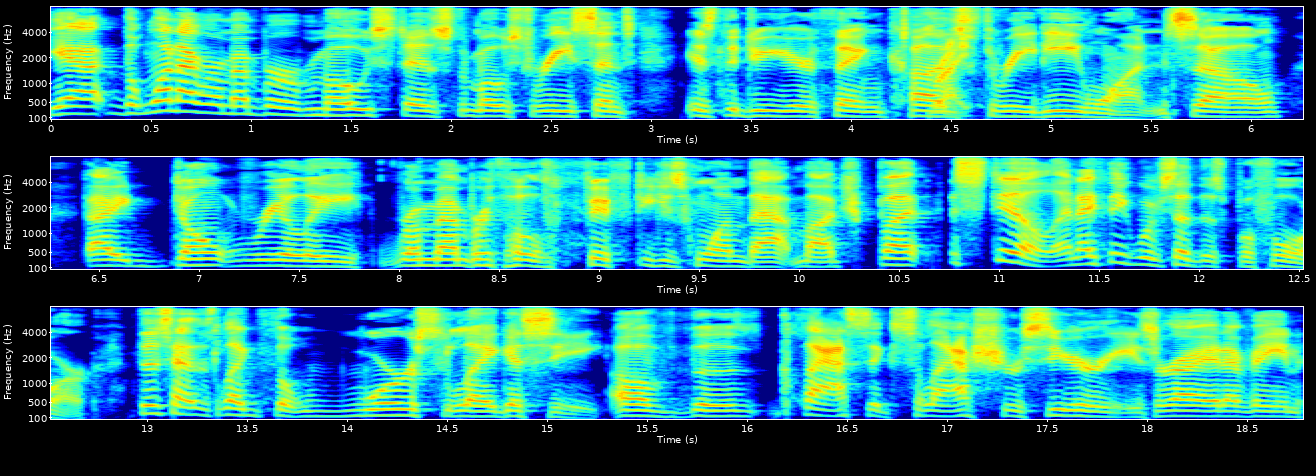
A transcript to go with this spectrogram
Yeah, the one I remember most as the most recent is the Do Your Thing Cuz Right. 3D one. So I don't really remember the 50s one that much, but still, and I think we've said this before, this has like the worst legacy of the classic slasher series, right? I mean,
